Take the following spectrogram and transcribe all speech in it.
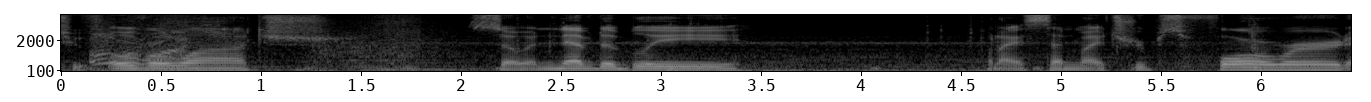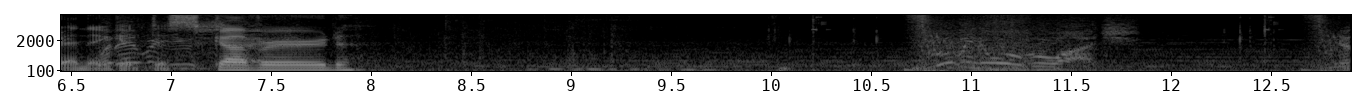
to Overwatch. So inevitably, when I send my troops forward and they get discovered, Moving to Overwatch. No.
